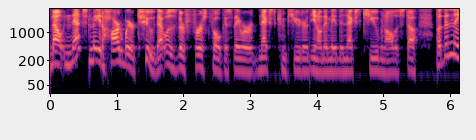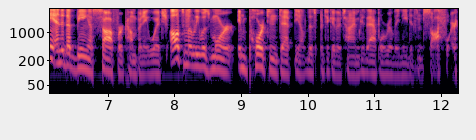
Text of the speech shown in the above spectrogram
Now, Next made hardware too. That was their first focus. They were Next Computer, you know, they made the Next Cube and all this stuff. But then they ended up being a software company, which ultimately was more important at, you know, this particular time because Apple really needed some software.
